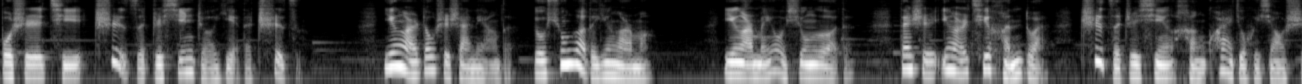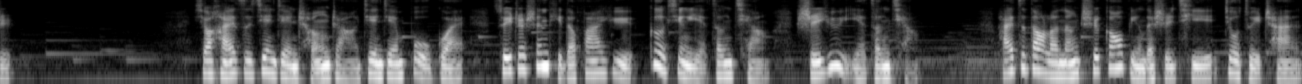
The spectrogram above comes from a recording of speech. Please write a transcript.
不失其赤子之心者也的赤子。婴儿都是善良的，有凶恶的婴儿吗？婴儿没有凶恶的。但是婴儿期很短，赤子之心很快就会消失。小孩子渐渐成长，渐渐不乖，随着身体的发育，个性也增强，食欲也增强。孩子到了能吃糕饼的时期，就嘴馋，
